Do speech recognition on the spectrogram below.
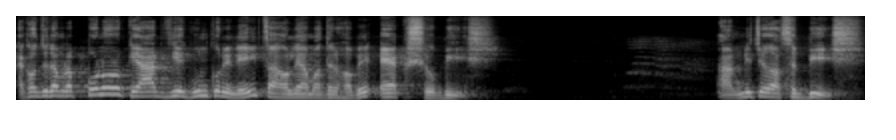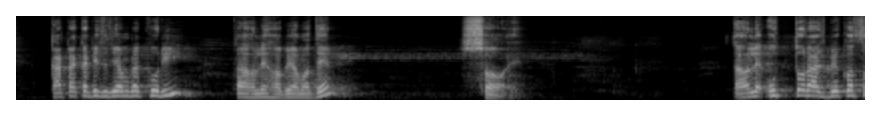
এখন যদি আমরা পনেরোকে আট দিয়ে গুণ করে নেই, তাহলে আমাদের হবে একশো বিশ। আর নিচে আছে বিশ। কাটাকাটি যদি আমরা করি, তাহলে হবে আমাদের ছয়। তাহলে উত্তর আসবে কত?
